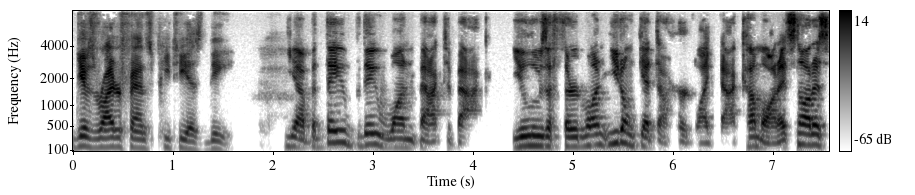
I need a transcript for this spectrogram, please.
gives Rider fans PTSD. Yeah, but they they won back to back. You lose a third one, you don't get to hurt like that. Come on, it's not as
